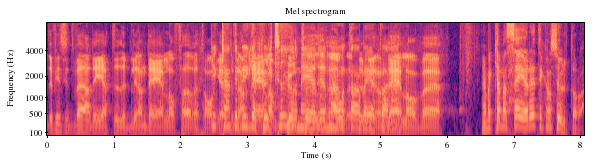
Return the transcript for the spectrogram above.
det finns ju ett värde i att du blir en del av företaget. Du kan inte blir en bygga del av kultur med kulturen, Du blir remote-arbetare. en del av... eh, Ja, men kan man säga det till konsulter då?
